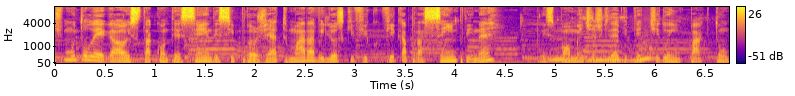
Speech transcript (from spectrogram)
Acho muito legal isso que tá acontecendo, esse projeto maravilhoso que fica, para sempre, né? Principalmente acho que deve ter tido um impacto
